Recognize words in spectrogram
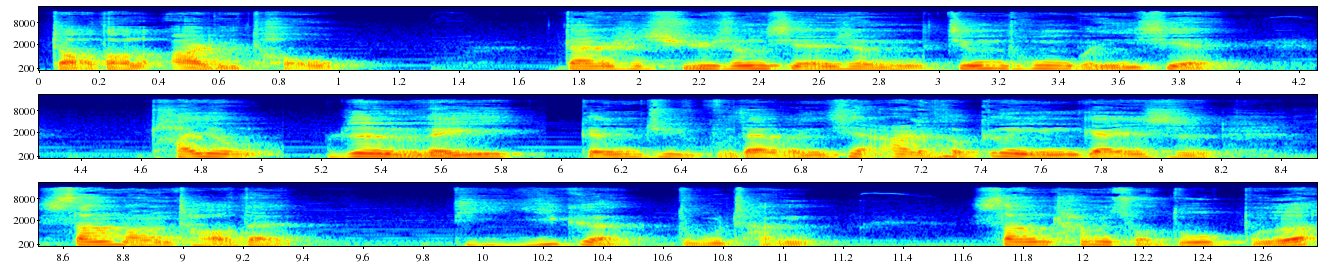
找到了二里头。但是徐生先生精通文献，他又认为根据古代文献，二里头更应该是商王朝的第一个都城，商汤所都亳。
